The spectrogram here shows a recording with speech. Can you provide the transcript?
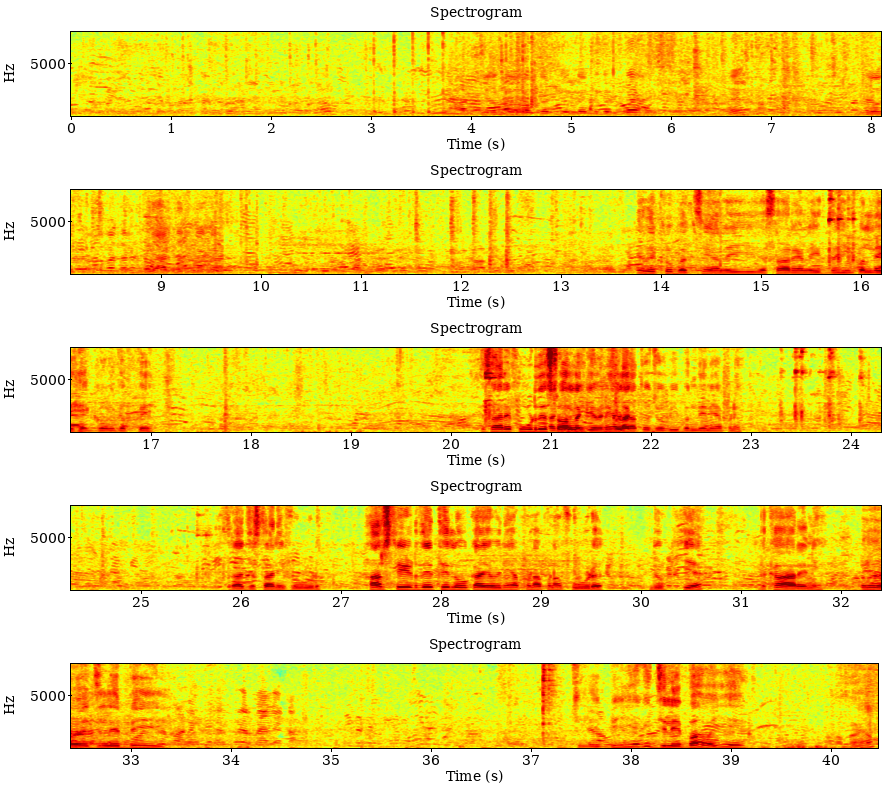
ਇਹ ਦੇਖੋ ਬੱਚਿਆਂ ਲਈ ਜਾਂ ਸਾਰਿਆਂ ਲਈ ਦਹੀਂ ਭੱਲੇ ਗੋਲ ਗੱਪੇ ਇਹ ਸਾਰੇ ਫੂਡ ਦੇ ਸਟਾਲ ਲੱਗੇ ਹੋਏ ਨੇ ਅਲੱਗ ਤੋਂ ਜੋ ਵੀ ਬੰਦੇ ਨੇ ਆਪਣੇ ਰਾਜਸਥਾਨੀ ਫੂਡ ਹਰ ਸਟੇਟ ਦੇ ਇੱਥੇ ਲੋਕ ਆਏ ਹੋਏ ਨੇ ਆਪਣਾ ਆਪਣਾ ਫੂਡ ਜੋ ਕੀ ਹੈ ਦਿਖਾ ਰਹੇ ਨੇ ਓਏ ਹੋਏ ਜਲੇਬੀ ਜਲੇਬੀ ਹੈ ਕਿ ਜਲੇਬਾ ਭਾਈ ਇਹ ਹੈਂ?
